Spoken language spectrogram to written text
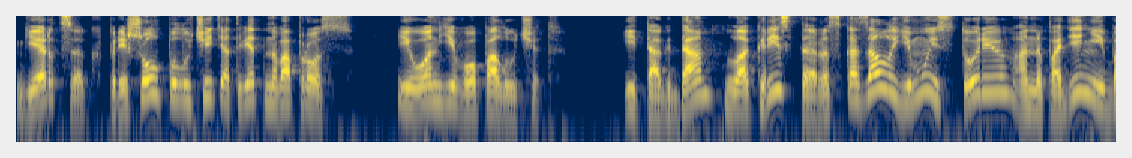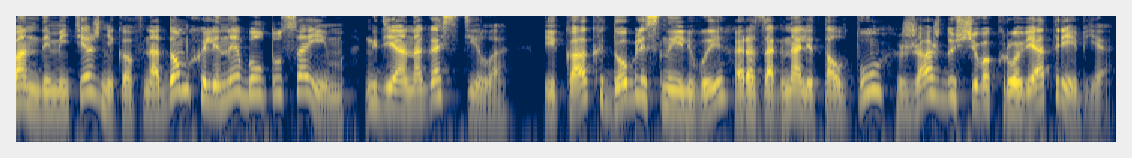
Герцог пришел получить ответ на вопрос, и он его получит. И тогда Лакриста рассказала ему историю о нападении банды мятежников на дом Халине Болтусаим, где она гостила, и как доблестные львы разогнали толпу жаждущего крови отребья.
